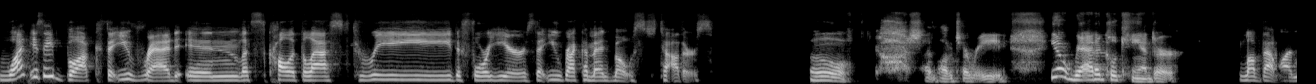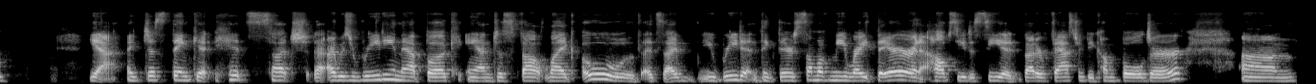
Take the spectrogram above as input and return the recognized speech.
What is a book that you've read in, let's call it the last three to four years, that you recommend most to others? Oh, gosh, I love to read. You know, Radical Candor. Love that one. Yeah, I just think it hits such. I was reading that book and just felt like, oh, it's I. You read it and think there's some of me right there, and it helps you to see it better, faster, become bolder. Um,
